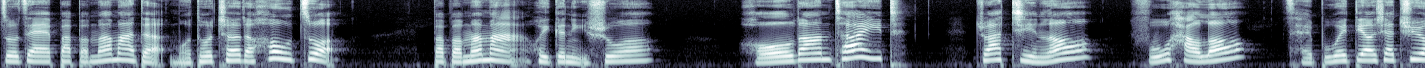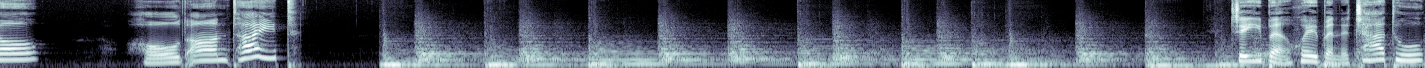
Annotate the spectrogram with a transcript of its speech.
坐在爸爸妈妈的摩托车的后座，爸爸妈妈会跟你说：“Hold on tight，抓紧喽，扶好喽，才不会掉下去哦。”Hold on tight。这一本绘本的插图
